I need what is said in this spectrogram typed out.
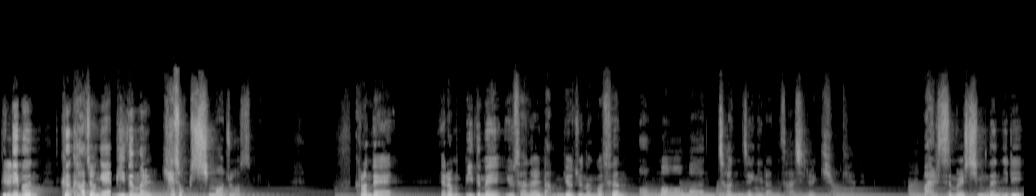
빌립은 그 가정에 믿음을 계속 심어 주었습니다. 그런데 여러분 믿음의 유산을 남겨주는 것은 어마어마한 전쟁이라는 사실을 기억해야 됩니다. 말씀을 심는 일이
